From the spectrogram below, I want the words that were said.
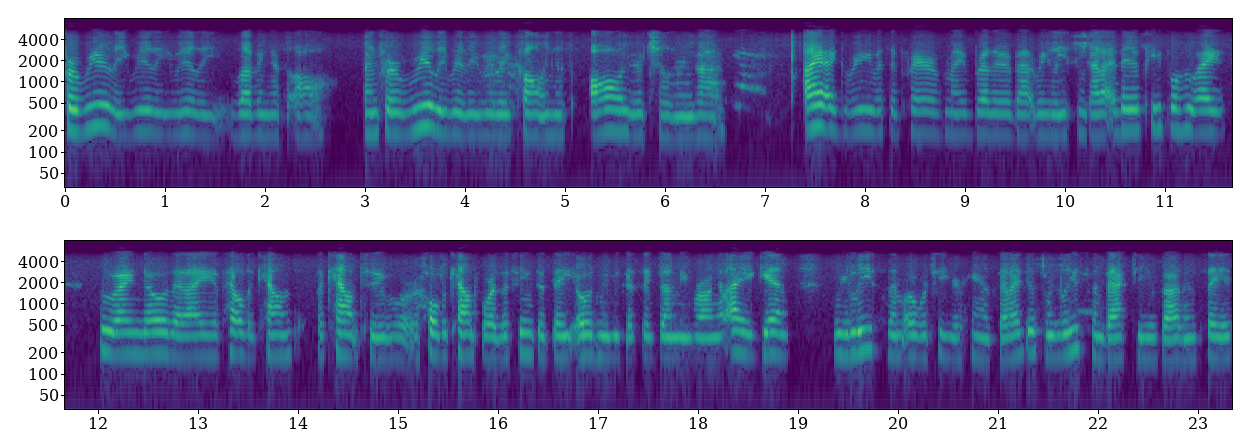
for really, really, really loving us all and for really, really, really calling us all your children, God. I agree with the prayer of my brother about releasing God. I, there are people who I who I know that I have held account account to or hold account for the things that they owed me because they've done me wrong. And I again release them over to your hands, God. I just release them back to you, God, and say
